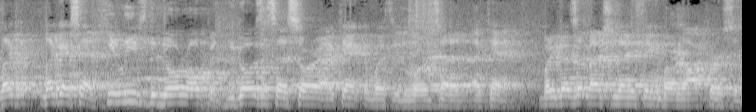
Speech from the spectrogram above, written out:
Like, like I said, he leaves the door open. He goes and says, Sorry, I can't come with you. The Lord said, I can't. But he doesn't mention anything about not cursing,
